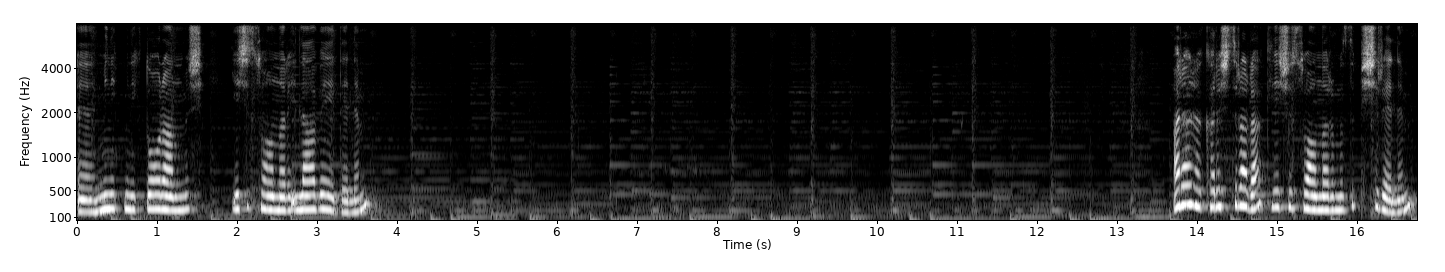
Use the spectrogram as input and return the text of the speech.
e, minik minik doğranmış yeşil soğanları ilave edelim. Ara ara karıştırarak yeşil soğanlarımızı pişirelim.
